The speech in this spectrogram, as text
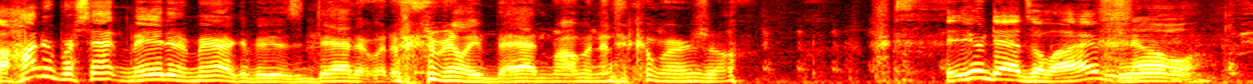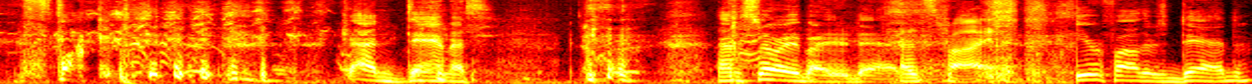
100% made in America. If he was dead, it would have been a really bad moment in the commercial. Your dad's alive? No. Fuck. God damn it. I'm sorry about your dad. That's fine. Your father's dead.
